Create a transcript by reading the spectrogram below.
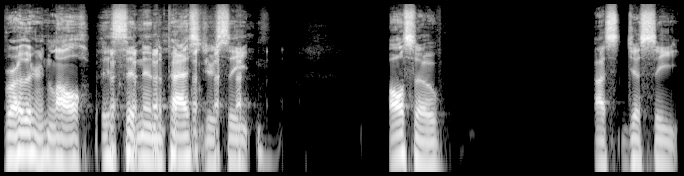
Brother in law is sitting in the passenger seat. Also, I just see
